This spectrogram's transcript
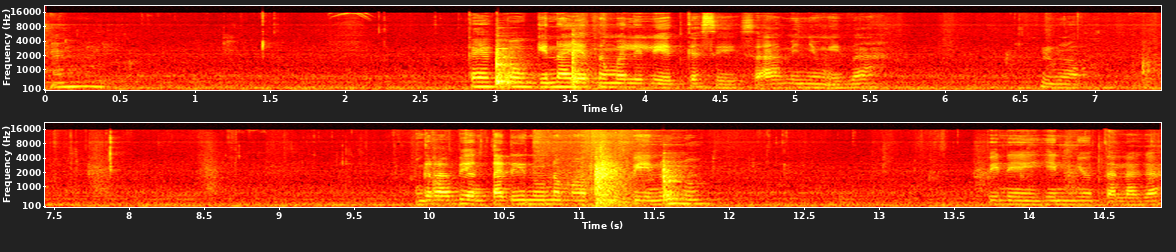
Mm. Kaya ko ginayat ng maliliit kasi sa amin yung iba. Diba? Grabe ang talino ng mga Pilipino, no? Pinahin nyo talaga.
